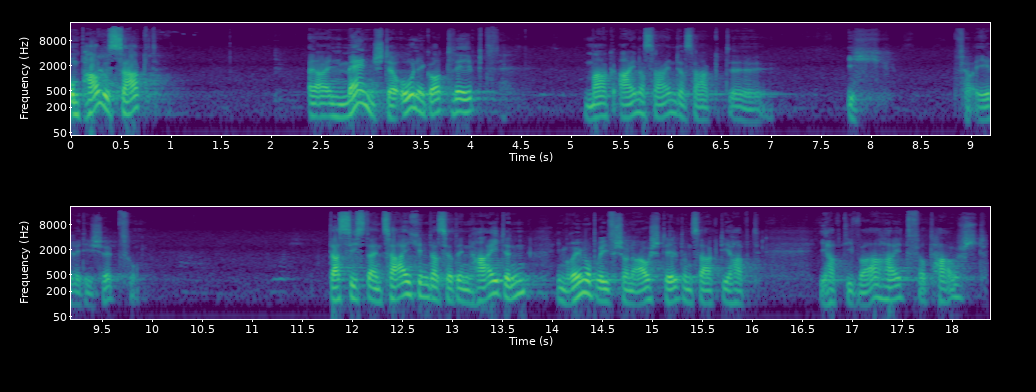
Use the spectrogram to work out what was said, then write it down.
Und Paulus sagt, ein Mensch, der ohne Gott lebt, mag einer sein, der sagt, äh, ich verehre die Schöpfung. Das ist ein Zeichen, das er den Heiden im Römerbrief schon ausstellt und sagt, ihr habt, ihr habt die Wahrheit vertauscht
